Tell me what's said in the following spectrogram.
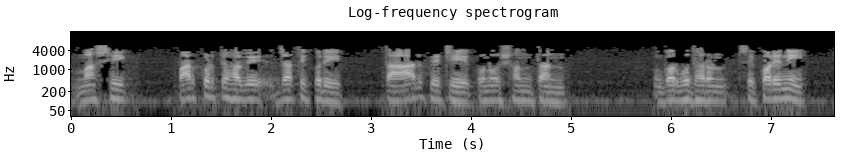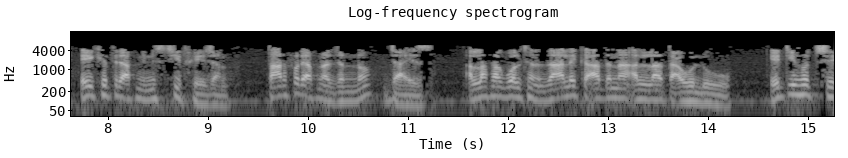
মাসিক পার করতে হবে যাতে করে তার পেটে কোনো সন্তান গর্ভধারণ সে করেনি। এই ক্ষেত্রে আপনি নিশ্চিত হয়ে যান। তারপরে আপনার জন্য জায়েজ। আল্লাহ পাক বলছেন জালেক আদনা আল্লাহ তাউলু। এটি হচ্ছে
